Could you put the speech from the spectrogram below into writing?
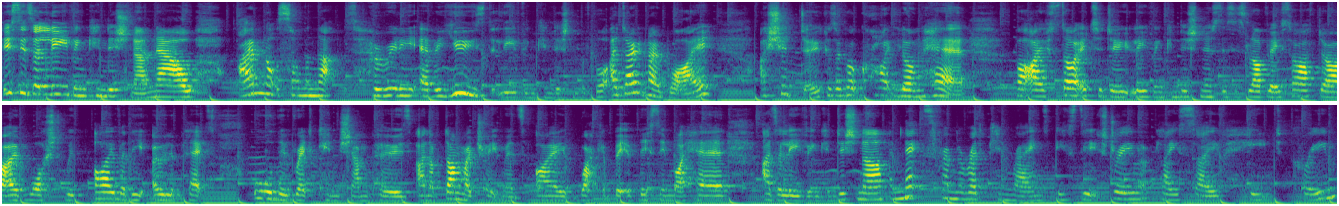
This is a leave-in conditioner. Now, I'm not someone that's really ever used leave-in conditioner before. I don't know why. I should do because I've got quite long hair but I've started to do leave-in conditioners. This is lovely. So after I've washed with either the Olaplex or the Redken shampoos and I've done my treatments I whack a bit of this in my hair as a leave-in conditioner. And next from the Redken range is the Extreme Play Safe Heat Cream.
